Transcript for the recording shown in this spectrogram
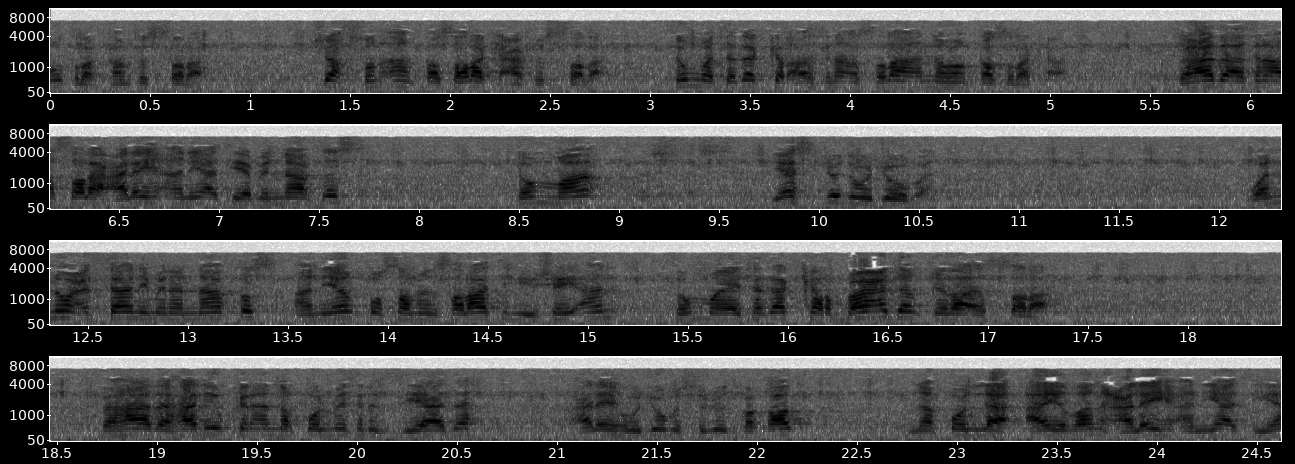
مطلقا في الصلاة. شخص أنقص ركعة في الصلاة. ثم تذكر أثناء الصلاة أنه انقص ركعة. فهذا أثناء الصلاة عليه أن يأتي بالناقص ثم يسجد وجوبا. والنوع الثاني من الناقص أن ينقص من صلاته شيئا ثم يتذكر بعد انقضاء الصلاة. فهذا هل يمكن أن نقول مثل الزيادة عليه وجوب السجود فقط؟ نقول لا أيضا عليه أن يأتي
